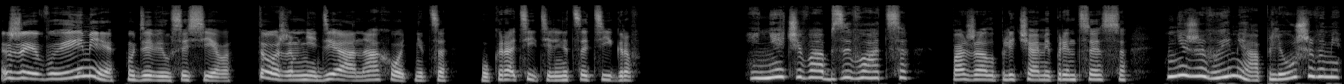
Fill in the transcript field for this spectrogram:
«Живыми?» — удивился Сева. «Тоже мне Диана охотница укротительница тигров. «И нечего обзываться», — пожала плечами принцесса, — «не живыми, а плюшевыми.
